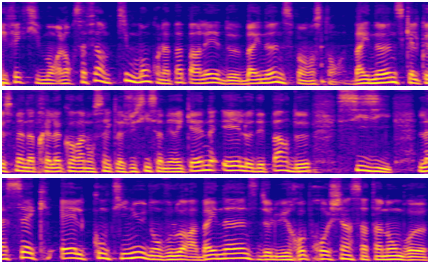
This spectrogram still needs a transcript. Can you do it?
Effectivement. Alors, ça fait un petit moment qu'on n'a pas parlé de Binance pendant ce temps. Binance, quelques semaines après l'accord annoncé avec la justice américaine et le départ de CZ. La SEC, elle, continue d'en vouloir à Binance, de lui reprocher un certain nombre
